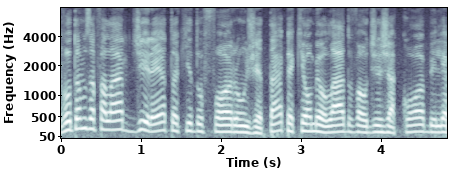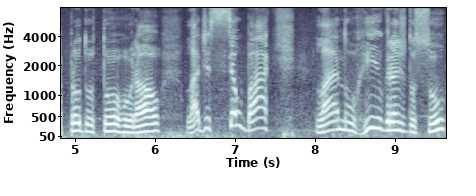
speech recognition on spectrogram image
voltamos a falar direto aqui do Fórum Getap. Aqui ao meu lado, Valdir Jacob, ele é produtor rural lá de Selbac, lá no Rio Grande do Sul,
